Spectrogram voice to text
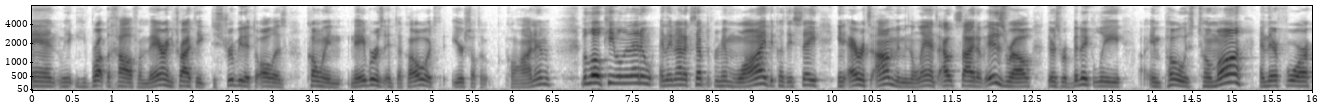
and he brought the challah from there, and he tried to distribute it to all his Kohen neighbors in Tekoa, which Yershal Kohanim. Below Kibul Menu, and they not accept it from him. Why? Because they say in Eretz Amim, in the lands outside of Israel, there's rabbinically uh, imposed Toma, and therefore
